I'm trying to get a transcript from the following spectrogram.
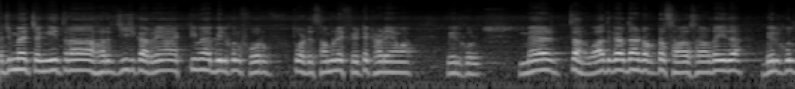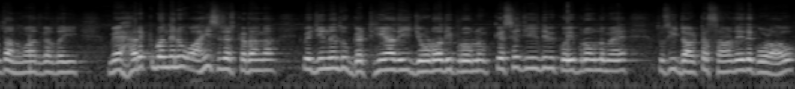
ਅੱਜ ਮੈਂ ਚੰਗੀ ਤਰ੍ਹਾਂ ਹਰ ਚੀਜ਼ ਕਰ ਰਿਹਾ ਐਕਟਿਵ ਮੈਂ ਬਿਲਕੁਲ ਫੋਰ ਤੁਹਾਡੇ ਸਾਹਮਣੇ ਫਿੱਟ ਖੜਿਆ ਵਾਂ ਬਿਲਕੁਲ। ਮੈਂ ਧੰਨਵਾਦ ਕਰਦਾ ਡਾਕਟਰ ਸਰਦਾ ਜੀ ਦਾ ਬਿਲਕੁਲ ਧੰਨਵਾਦ ਕਰਦਾ ਜੀ। ਮੈਂ ਹਰ ਇੱਕ ਬੰਦੇ ਨੂੰ ਆਹੀ ਸੁਜੈਸਟ ਕਰਾਂਗਾ ਕਿ ਜਿਨ੍ਹਾਂ ਨੂੰ ਗੱਠੀਆਂ ਦੀ ਜੋੜਾਂ ਦੀ ਪ੍ਰੋਬਲਮ ਕਿਸੇ ਚੀਜ਼ ਦੀ ਵੀ ਕੋਈ ਪ੍ਰੋਬਲਮ ਹੈ ਤੁਸੀਂ ਡਾਕਟਰ ਸਰਦਾ ਜੀ ਦੇ ਕੋਲ ਆਓ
